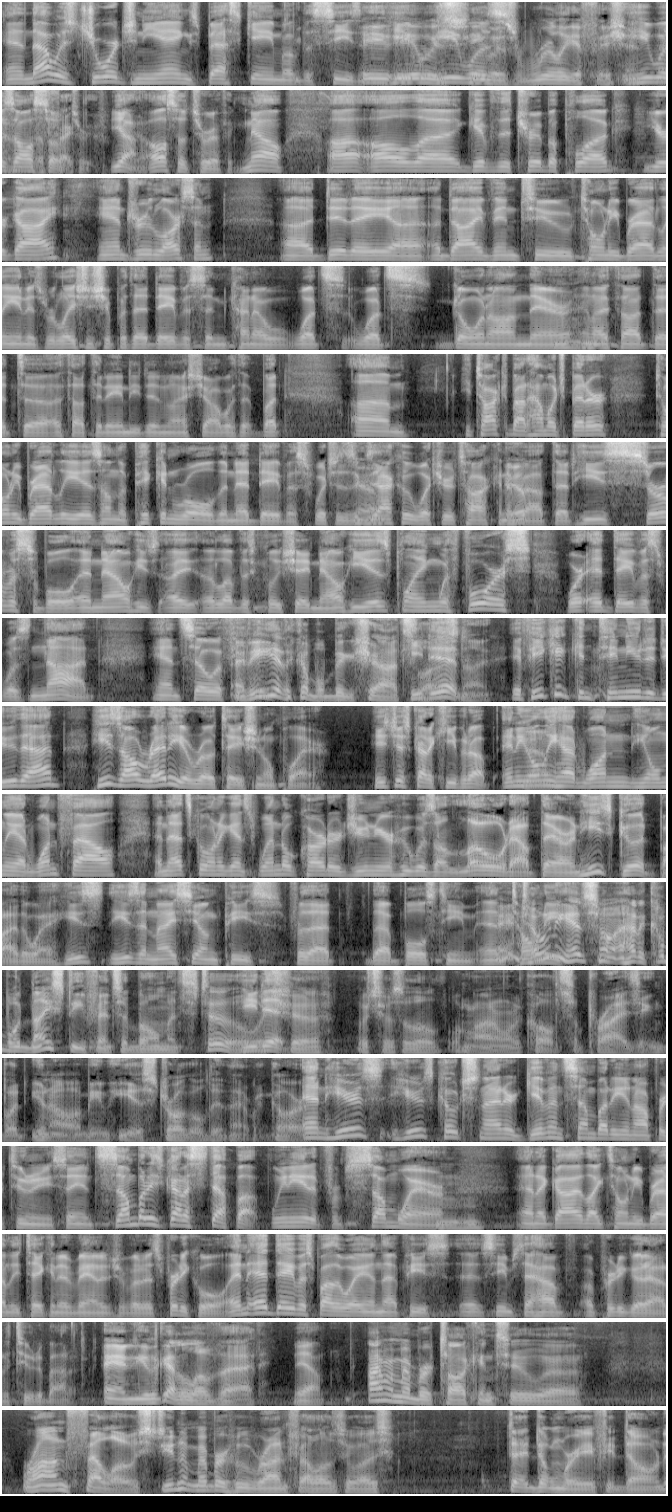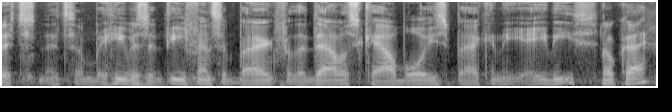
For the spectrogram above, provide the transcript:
And that was George Niang's best game of the season. He, he was, he was really efficient. He was also ter- yeah, also terrific. Now uh, I'll uh, give the Trib a plug. Your guy Andrew Larsen uh, did a uh, a dive into Tony Bradley and his relationship with Ed Davis and kind of what's what's going on there. And I thought that uh, I thought that Andy did a nice job with it. But um, he talked about how much better. Tony Bradley is on the pick and roll than Ed Davis, which is Yeah. exactly what you're talking Yep. about. That he's serviceable, and now he's. I, I love this cliche. Now he is playing with force where Ed Davis was not, and so if And he he can- hit a couple big shots he did. night. If he can continue to do that, he's already a rotational player. He's just got to keep it up. And he only had one. He only had one foul, and that's going against Wendell Carter Jr., who was a load out there, and he's good, by the way. He's he's a nice young piece for that that Bulls team. And And Tony, Tony, had some had a couple of nice defensive moments too. He which, did. uh, which was a little. Well, I don't want to call it surprising, but you know, I mean, he has struggled in that regard. And here's here's Coach Snyder giving somebody an opportunity, saying somebody's got to step up. We need it from somewhere. Mm-hmm. And a guy like Tony Bradley taking advantage of it is pretty cool. And Ed Davis, by the way, in that piece, uh, seems to have a pretty good attitude about it. And you got to love that. Yeah. I remember talking to uh, Ron Fellows. Do you remember who Ron Fellows was? Don't worry if you don't. It's it's a, he was a defensive back for the Dallas Cowboys back in the '80s. Okay.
